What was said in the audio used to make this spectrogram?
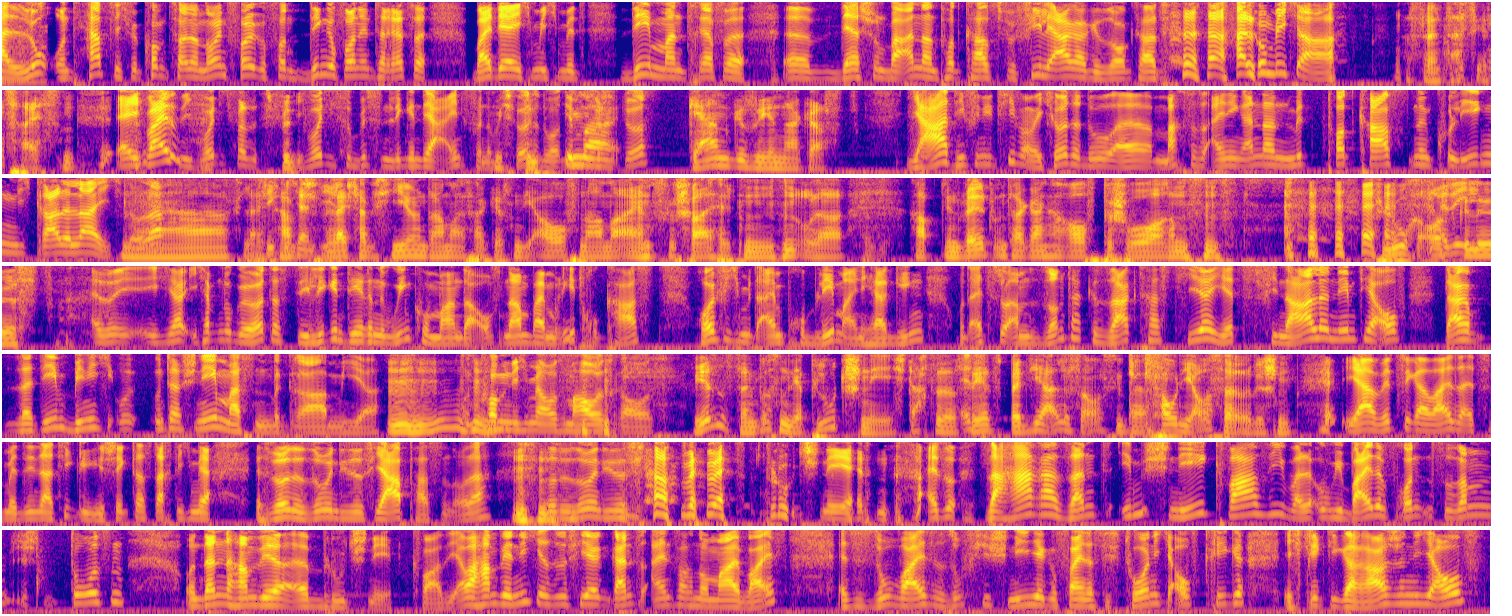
Hallo und herzlich willkommen zu einer neuen Folge von Dinge von Interesse, bei der ich mich mit dem Mann treffe, äh, der schon bei anderen Podcasts für viel Ärger gesorgt hat. Hallo Micha. Was soll das jetzt heißen? Ja, ich weiß nicht, ich wollte dich, ich, bin, ich wollte dich so ein bisschen legendär einführen, aber ich, ich hörte, bin du immer zerstörst. gern gesehener Gast. Ja, definitiv, aber ich hörte, du äh, machst es einigen anderen mit podcastenden Kollegen nicht gerade leicht, oder? Ja, vielleicht habe ich, hab ich hier und da mal vergessen, die Aufnahme einzuschalten oder habe den Weltuntergang heraufbeschworen. Fluch ausgelöst. Also ich, also ich, ich habe nur gehört, dass die legendären Wing Commander Aufnahmen beim Retrocast häufig mit einem Problem einhergingen. Und als du am Sonntag gesagt hast, hier jetzt Finale nehmt ihr auf, da seitdem bin ich unter Schneemassen begraben hier mhm. und komme nicht mehr aus dem Haus raus. Wie ist es denn? Wo ist denn der Blutschnee? Ich dachte, das sähe jetzt bei dir alles aus wie bei V die Außerirdischen. Ja, witzigerweise, als du mir den Artikel geschickt hast, dachte ich mir, es würde so in dieses Jahr passen, oder? Es würde so in dieses Jahr, wenn wir jetzt Blutschnee hätten. Also Sahara-Sand im Schnee quasi, weil irgendwie beide Fronten zusammenstoßen und dann haben wir äh, Blutschnee quasi. Aber haben wir nicht, es ist hier ganz einfach normal weiß. Es ist so weiß, es ist so viel Schnee hier gefallen, dass ich das Tor nicht aufkriege. Ich kriege die Garage nicht auf.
